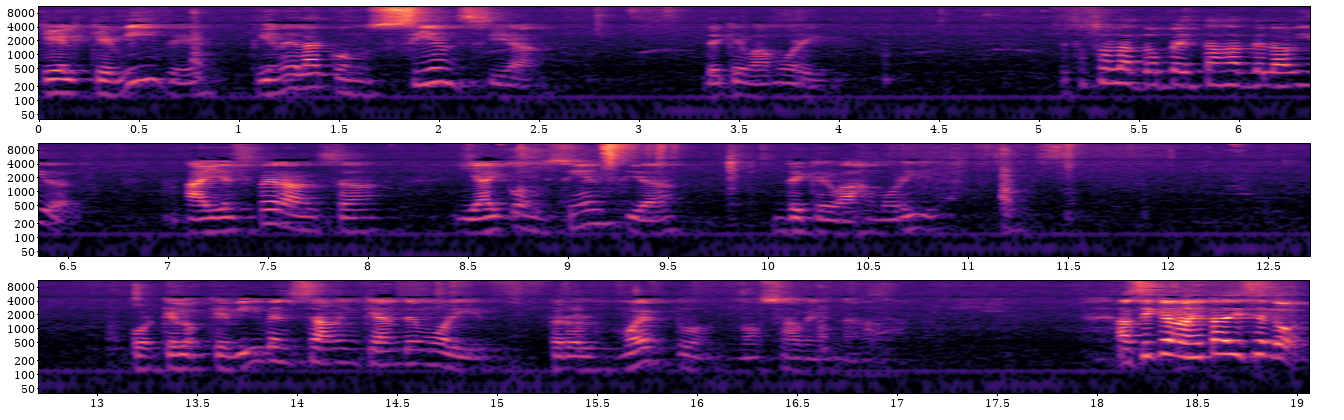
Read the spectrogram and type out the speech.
que el que vive tiene la conciencia de que va a morir. Estas son las dos ventajas de la vida. Hay esperanza y hay conciencia de que vas a morir. Porque los que viven saben que han de morir, pero los muertos no saben nada. Así que nos está diciendo,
